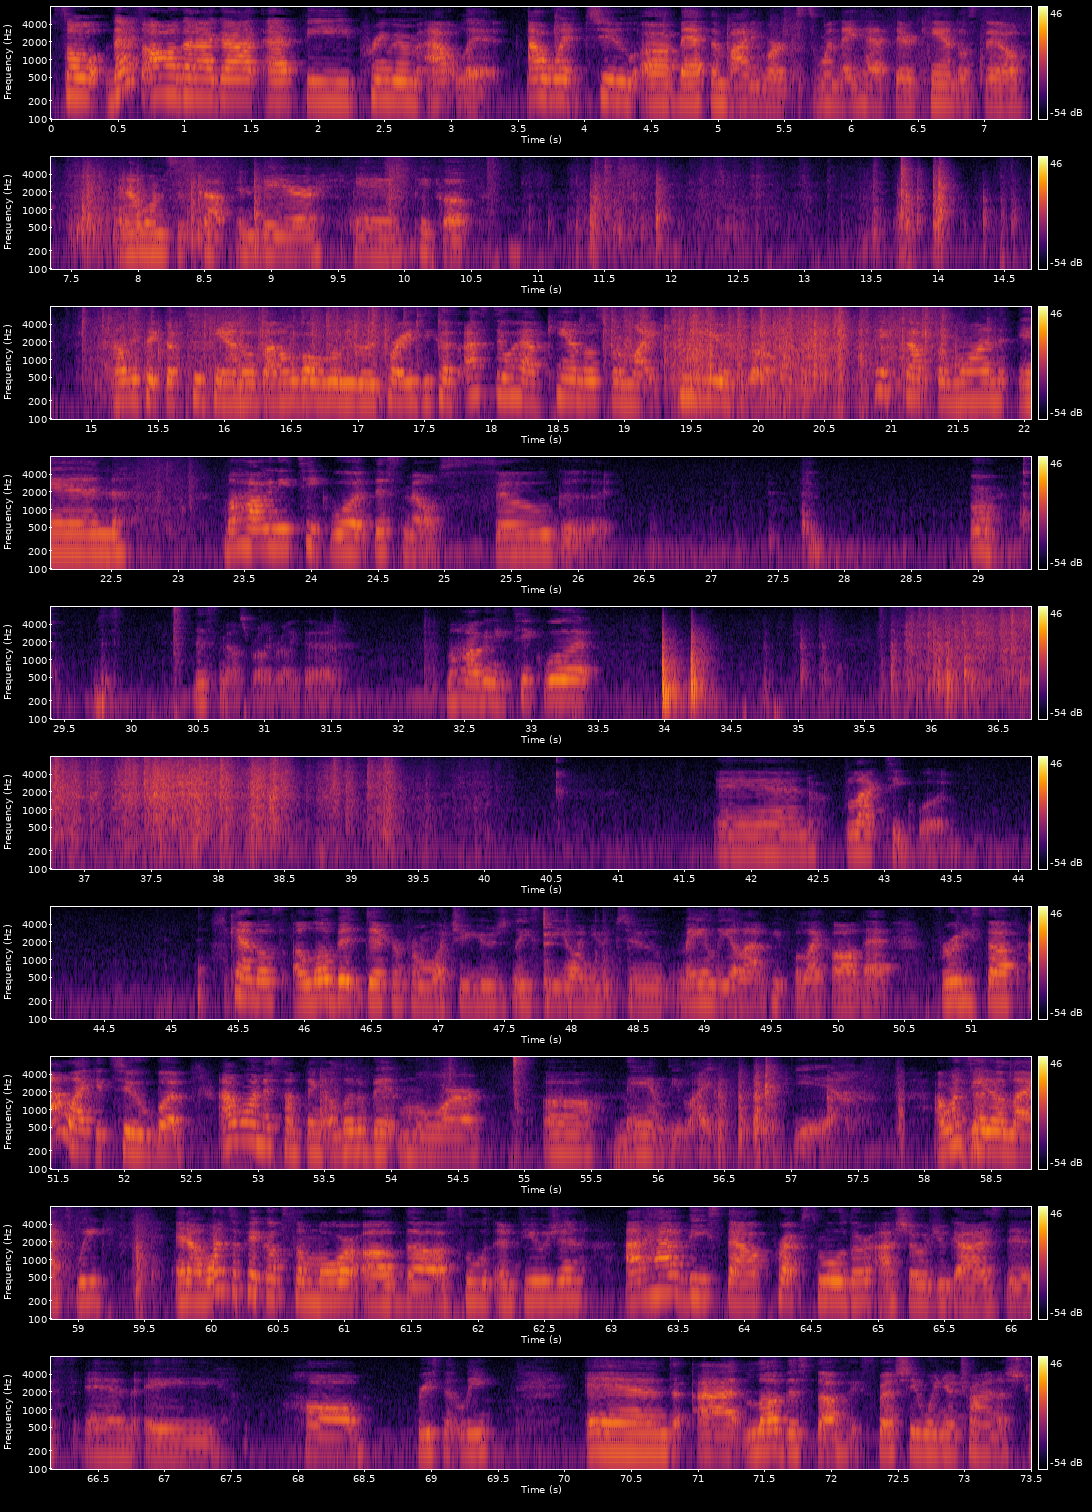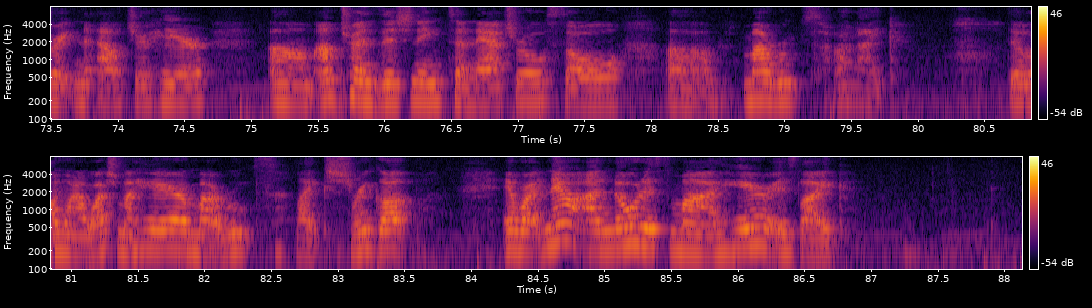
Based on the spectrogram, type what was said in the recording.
So that's all that I got at the premium outlet. I went to uh, Bath and Body Works when they had their candle sale and I wanted to stop in there and pick up I only picked up two candles. I don't go really, really crazy because I still have candles from like two years ago picked up the one in mahogany teak wood. This smells so good. Mm. This smells really, really good. Mahogany teak wood. And black teak wood. Candles a little bit different from what you usually see on YouTube. Mainly a lot of people like all that fruity stuff. I like it too, but I wanted something a little bit more uh, manly like. Yeah. I went to Aveda last week and I wanted to pick up some more of the Smooth Infusion. I have the Style Prep Smoother. I showed you guys this in a haul recently. And I love this stuff, especially when you're trying to straighten out your hair. Um, I'm transitioning to natural, so um, my roots are like, they're like when I wash my hair, my roots like shrink up. And right now I notice my hair is like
